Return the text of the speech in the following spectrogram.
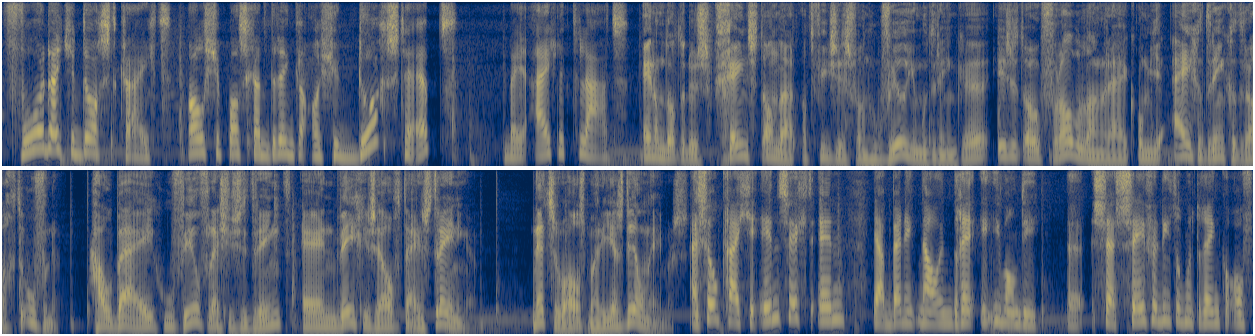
voordat je dorst krijgt. Als je pas gaat drinken als je dorst hebt, ben je eigenlijk te laat. En omdat er dus geen standaard advies is van hoeveel je moet drinken, is het ook vooral belangrijk om je eigen drinkgedrag te oefenen. Hou bij hoeveel flesjes je drinkt en weeg jezelf tijdens trainingen. Net zoals Maria's deelnemers. En zo krijg je inzicht in, ja, ben ik nou een iemand die uh, 6, 7 liter moet drinken of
